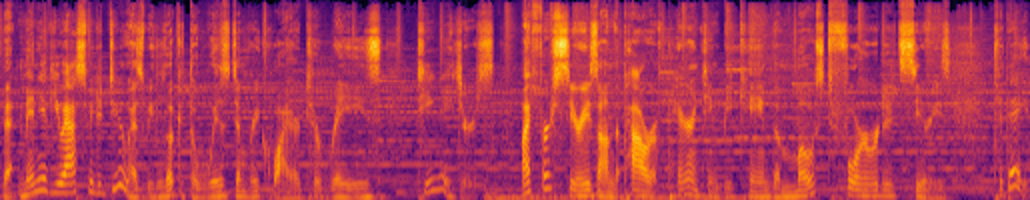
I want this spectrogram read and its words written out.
that many of you asked me to do as we look at the wisdom required to raise teenagers. My first series on the power of parenting became the most forwarded series to date.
